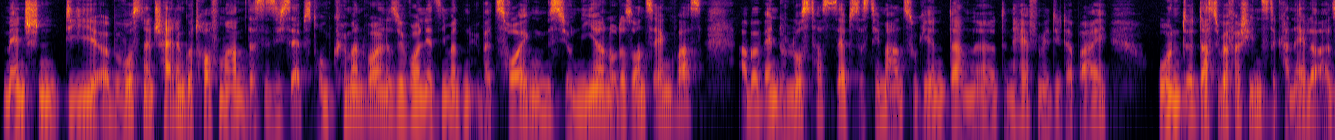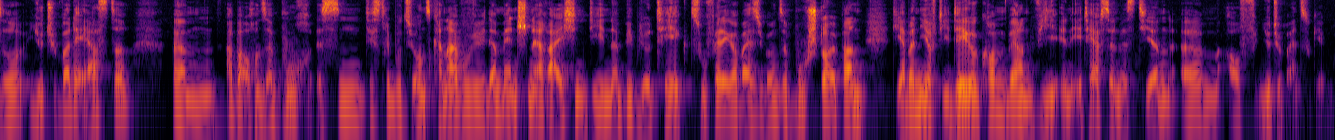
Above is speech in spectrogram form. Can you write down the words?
Menschen, die äh, bewusst eine Entscheidung getroffen haben, dass sie sich selbst darum kümmern wollen. Also wir wollen jetzt niemanden überzeugen, missionieren oder sonst irgendwas. Aber wenn du Lust hast, selbst das Thema anzugehen, dann, äh, dann helfen wir dir dabei. Und äh, das über verschiedenste Kanäle. Also YouTube war der erste. Ähm, aber auch unser Buch ist ein Distributionskanal, wo wir wieder Menschen erreichen, die in der Bibliothek zufälligerweise über unser Buch stolpern, die aber nie auf die Idee gekommen wären, wie in ETFs investieren, ähm, auf YouTube einzugeben.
